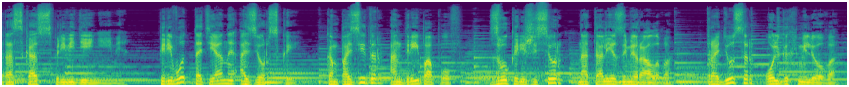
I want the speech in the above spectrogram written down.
Рассказ с привидениями». Перевод Татьяны Озерской. Композитор Андрей Попов. Звукорежиссер Наталья Замиралова. Продюсер Ольга Хмелева.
